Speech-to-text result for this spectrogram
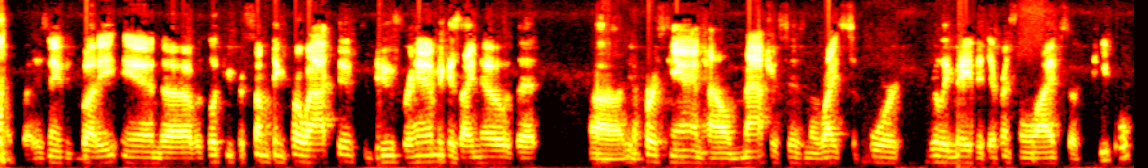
dog, but his name is Buddy, and I uh, was looking for something proactive to do for him because I know that uh, you know firsthand how mattresses and the right support really made a difference in the lives of people.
